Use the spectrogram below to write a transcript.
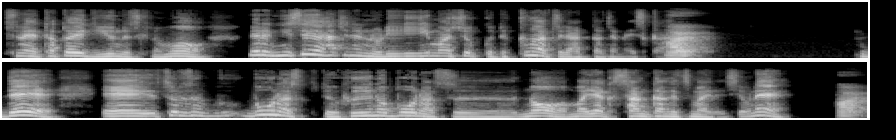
すね、例えて言うんですけども、いわゆる2008年のリーマンショックって9月にあったじゃないですか。はい。で、えーそれそのボーナスって冬のボーナスの、まあ、約3ヶ月前ですよね。は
